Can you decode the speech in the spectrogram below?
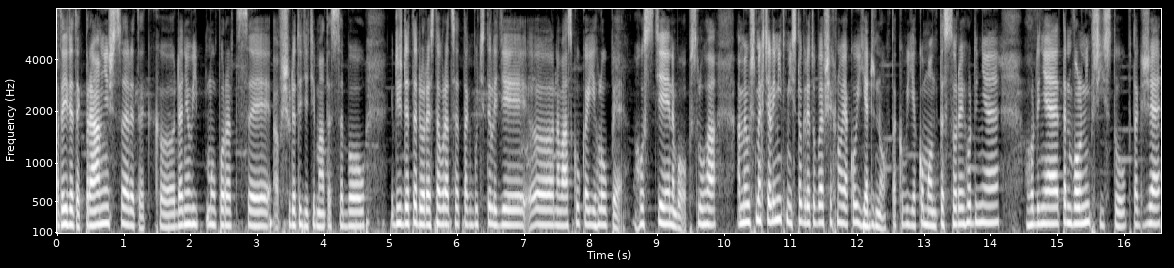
A teď jdete k právničce, jdete k daňovému poradci a všude ty děti máte sebou. Když jdete do restaurace, tak buď ty lidi eh, na vás koukají hloupě, hosti nebo obsluha. A my už jsme chtěli mít místo, kde to bude všechno jako jedno, takový jako Montessori hodně, hodně ten volný přístup. Takže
